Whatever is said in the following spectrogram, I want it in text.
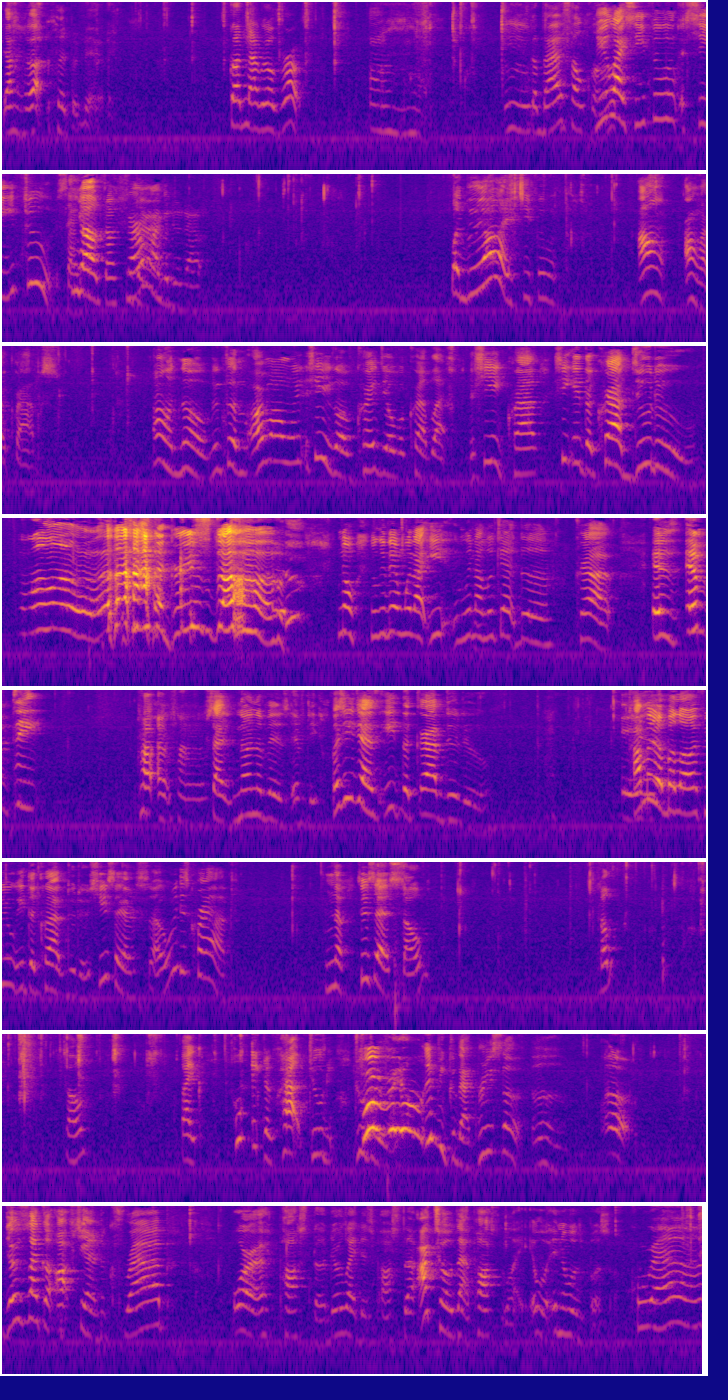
That's not good manners. Got my real burp. Mm. Mm, the bag is so close. Do you like seafood? Seafood. Say. No, don't do No, I'm not gonna do that. Like, do y'all like seafood? I don't. I don't like crabs. I don't know because our mom she go crazy over crab. Like, if she eat crab, she eat the crab doo doo. She eat the green stuff. No, and then when I eat, when I look at the crab, it's empty. It's uh, like none of it is empty. But she just eat the crab doo doo. Comment below if you eat the crab doo doo. She said, so what is crab? No, she said so. So, so, like, who ate the crab? Judy. For real? It be that green stuff. Ugh. Ugh. There's like an option, crab or pasta. There's like this pasta. I chose that pasta like it was and it was butter. Crab.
